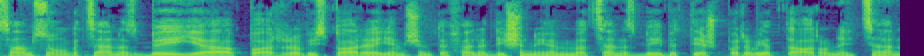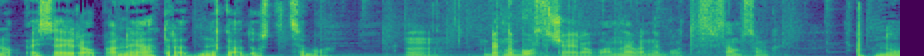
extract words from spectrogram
Samsunga cenas bija, par vispārējiem šiem te fan editioniem cenas bija, bet tieši par vietālu cenu es Eiropā neatradu nekādu uzticamo. Hmm. Bet nu būs taču Eiropā, nevar nebūt. Tas Samsung. Nu,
